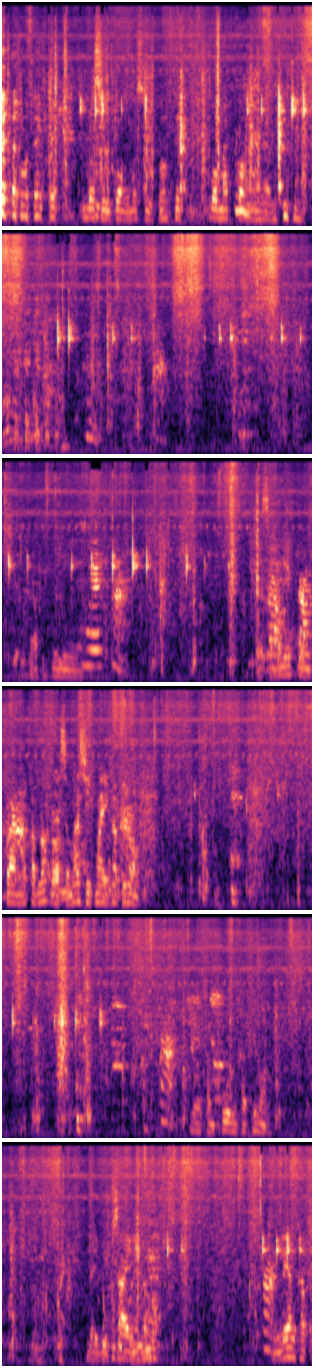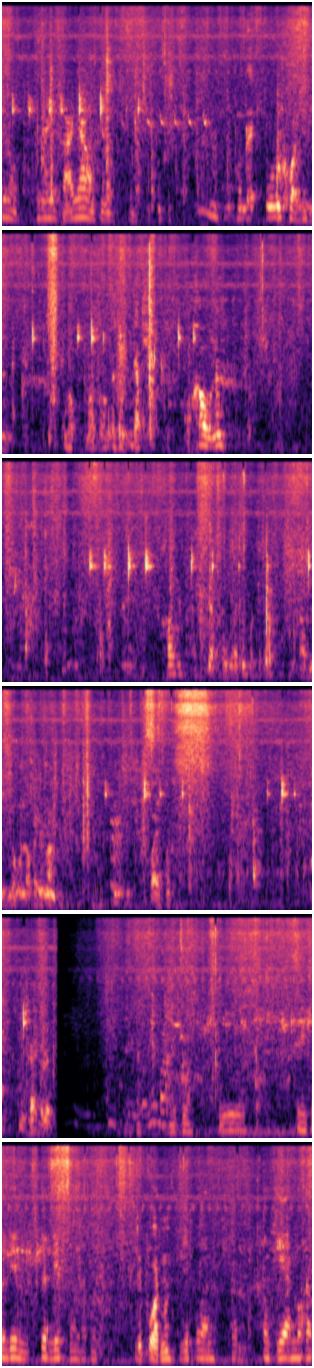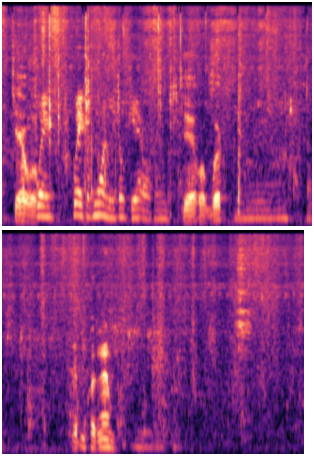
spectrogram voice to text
บ่สู่กล่องบ่สู่กล่องบ่มัดกล่องนะครับครับมื้อนี้ภาษายายกวงฟามนะครับเนาะได้สมาชิกใหม่ครับพี่น้องแม่คำพูนครับพี่น้องได้ดูกไส้นะครับเนาะแข็งแรงครับพี่น้อง ในขาเงาวพี่น้องมันได้อู้มันข่อยนี่บอกบอกผมจะถึงจับเข้านะเข้าเสือกผูกไว้ทั้งหมดเอาลูกลงออกไปข้างนอกปล่อยคนกลับไปเลยพ่อนี่นี่เพิ่นเล่นเลือดเล็บนะครับ เนี่ยเรียบอ่อนมั้งเล็บอ่อนครับต้องแกะบ่ครับแจวออกกล้วยกล้วยกับหัวนี่ต้องแกะออกตรงนี้แจวออกเบิดอืมครับเรียบมันค่อยงาม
